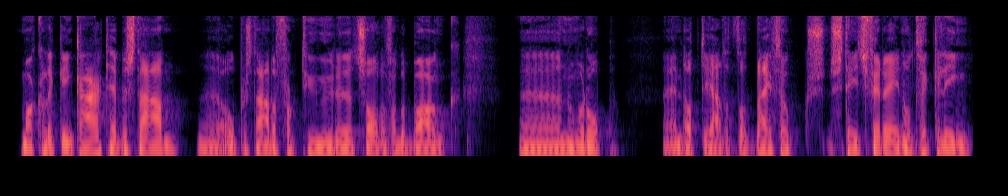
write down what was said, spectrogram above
makkelijk in kaart hebben staan. openstaande facturen, het saldo van de bank, noem maar op. En dat, ja, dat, dat blijft ook steeds verder in ontwikkeling.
